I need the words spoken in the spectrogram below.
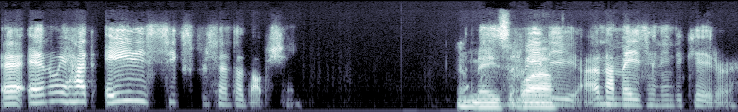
uh, and we had 86% adoption. Amazing. really wow. an amazing indicator.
